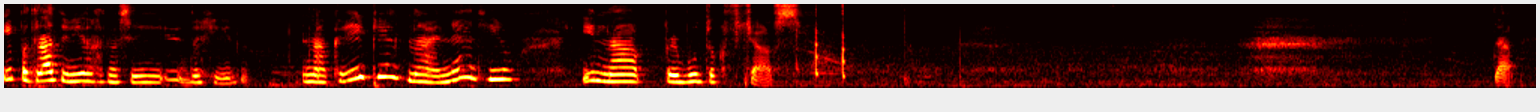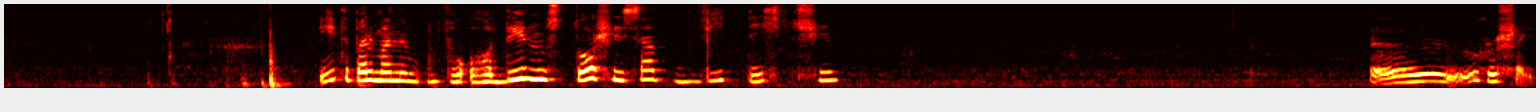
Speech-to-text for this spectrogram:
І потратив їх на свій дохід. На кліки, на енергію і на прибуток в час. Так. І тепер в мене в годину 162 тисячі. е, Грошей.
